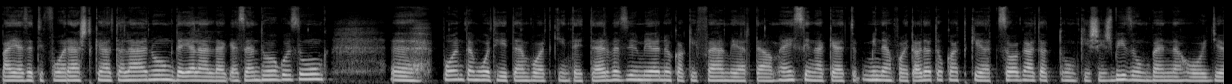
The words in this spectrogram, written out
pályázati forrást kell találnunk, de jelenleg ezen dolgozunk. Pont a múlt héten volt kint egy tervezőmérnök, aki felmérte a helyszíneket, mindenfajta adatokat kért, szolgáltattunk is, és bízunk benne, hogy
